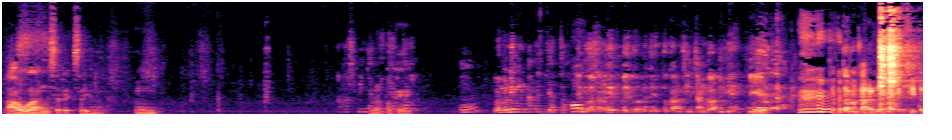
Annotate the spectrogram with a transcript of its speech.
Tahuan sering sering ini. Jangan pakai Hmm? Lu mending jadi nggak usah itu bego lu jadi tukang cincang babi ya. Iya. Siapa tahu emang karena dulu mereka di situ.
